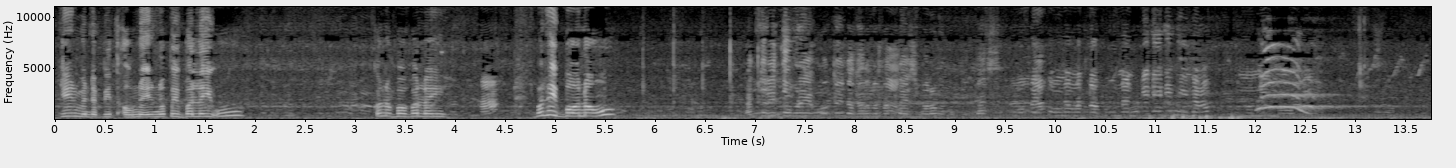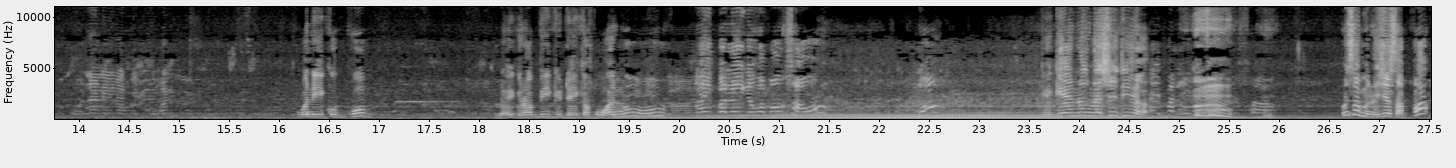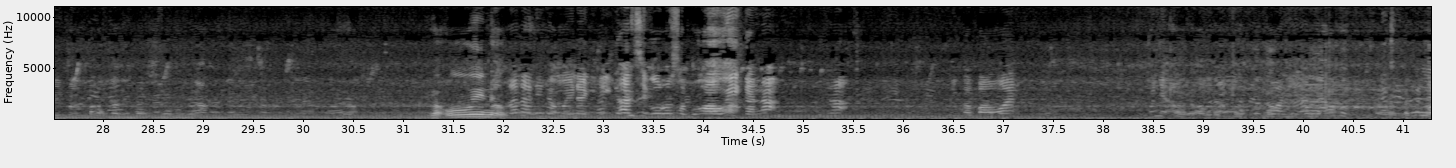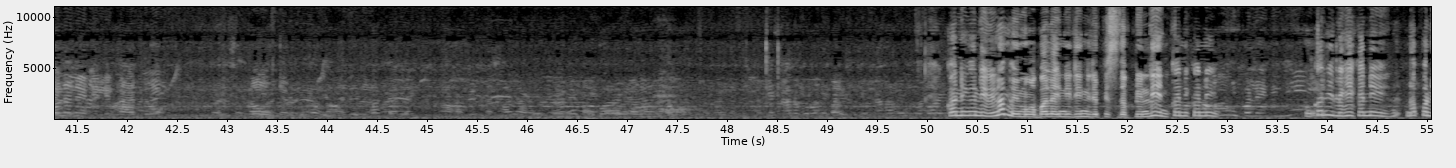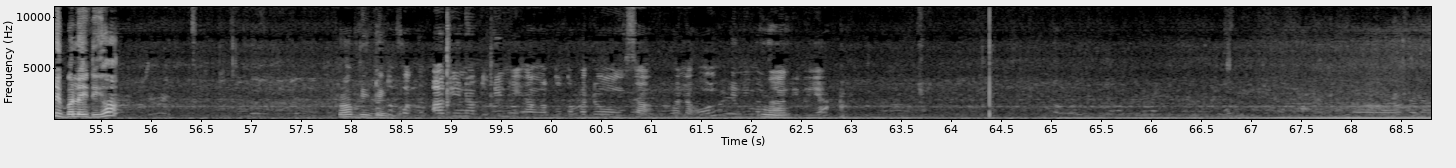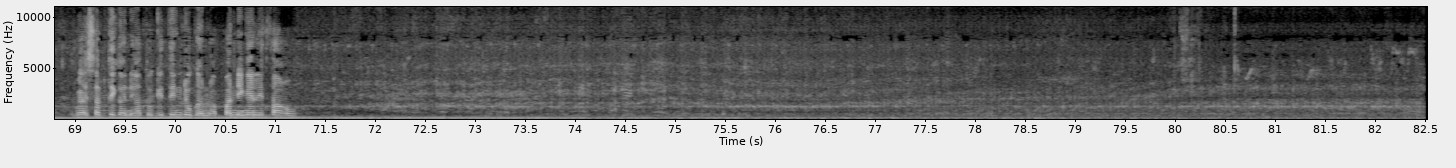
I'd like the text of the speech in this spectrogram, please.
Diyan mandapit aw na na pay balay oh. Kana ba balay? Ha? Balay ba na oh? Ato dito pre, mo toy daghang napatay siguro mo papikas. Okay kung nga tabunan, kini din hinap. Ano ni mo? Wala nila gikuan. Wani kubkob. Lay grabe gyud ay kako ano oh. Ay, balay nga wa mao sao? No? Yagian lang na siya diha. Ay, balay. Unsa man na siya sapa? La uy na. Kana din ang may naghigan siguro sa buhawi kana. Na. Ibabawan. Kunya ang Ano na delikado? Kani nga nila may mga balay ni din ni dapis daplinlin. Kani kani. Din. Ang kani lagi kani. Napa ni balay diha? Grabe di. Ito pag agi na to dinhi ang ato sa panahon dinhi man Hmm. agi diya. Gaya sabti kani ato gitindugan paningan ni tao.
